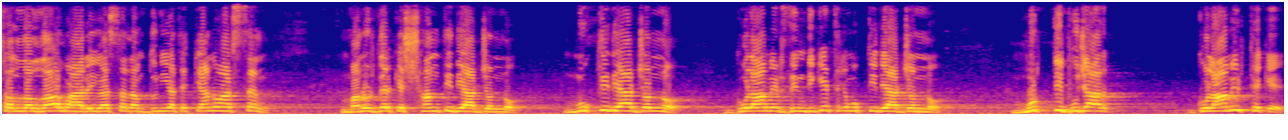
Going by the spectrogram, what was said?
সাল্লাহ আলী আসাল্লাম দুনিয়াতে কেন আসছেন? মানুষদেরকে শান্তি দেওয়ার জন্য, মুক্তি দেওয়ার জন্য, গোলামের জিন্দিগির থেকে মুক্তি দেওয়ার জন্য, মূর্তি পূজার গোলামির থেকে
